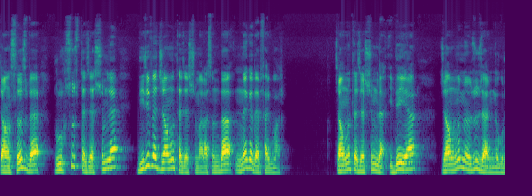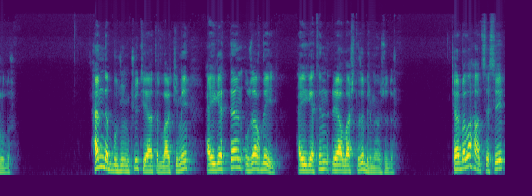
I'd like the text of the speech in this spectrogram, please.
Cansız və ruhsuz təcəssümlə diri və canlı təcəssüm arasında nə qədər fərq var? Canlı təcəssümlə ideya canlı mövzu üzərində qurulur. Həm də bugünkü teatrlar kimi həqiqətdən uzaq deyil, həqiqətin reallaşdığı bir mövzudur. Kərbəla hadisəsi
